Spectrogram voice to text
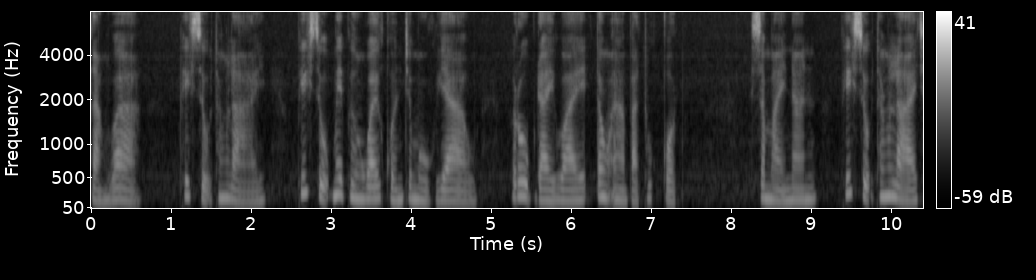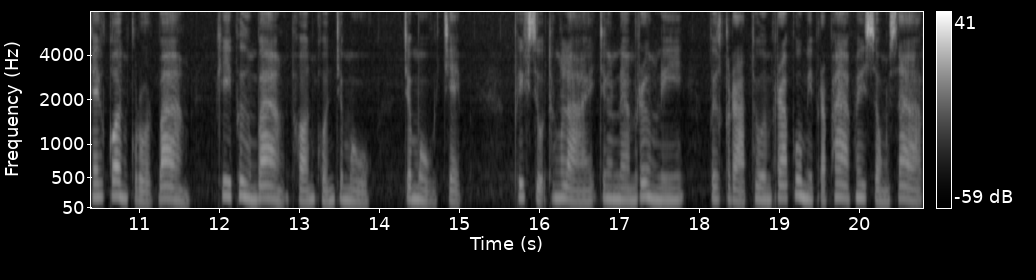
สั่งว่า ภิกษุทั้งหลาย ภิกษุไม่พึงไว้ขนจมูกยาว รูปใดไว้ต้องอาบัตทุกกฎ สมัยนั้น ภิกษุทั้งหลายใช้ก้อนกรวดบ้าง ขี้พึ่งบ้าง ถอนขนจมูก จมูกเจ็บ ภิกษุทั้งหลายจึงนำเรื่องนี้ไปกราบทูลพระผู้มีพระภาคให้ทรงทราบพ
